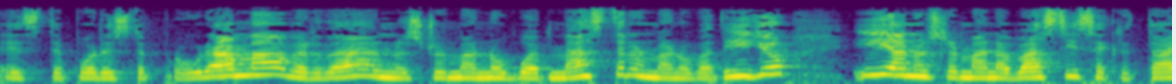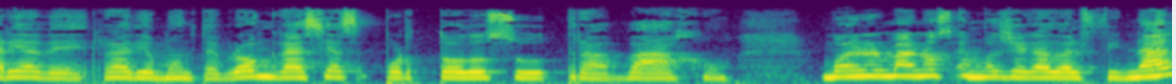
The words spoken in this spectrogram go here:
este, por este programa, ¿verdad? A nuestro hermano webmaster, hermano Vadillo, y a nuestra hermana Basti, secretaria de Radio Montebrón, gracias por todo su trabajo. Bueno, hermanos, hemos llegado al final.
